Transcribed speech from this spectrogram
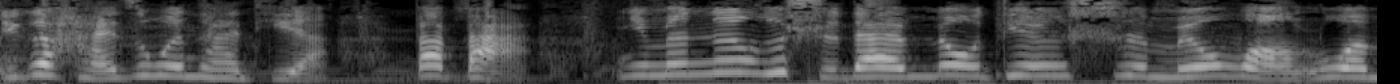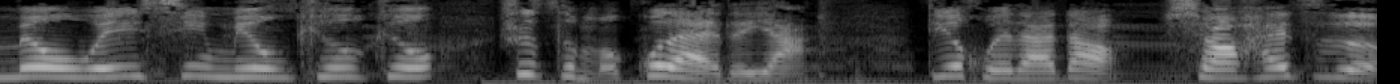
一个孩子问他爹：“爸爸，你们那个时代没有电视，没有网络，没有微信，没有 QQ，是怎么过来的呀？”爹回答道：“小孩子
